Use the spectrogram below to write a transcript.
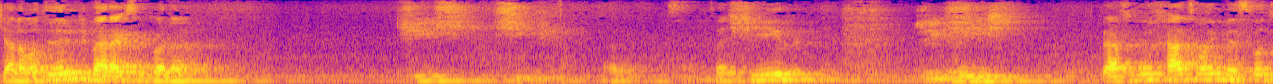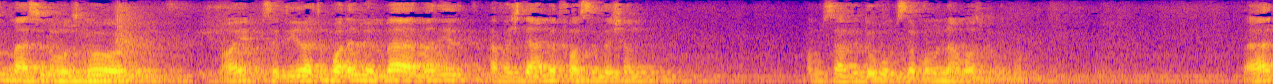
کلماتی داریم که برعکس می‌کنن. کیش شیر. آره. مثلا شیر ریش. رفتیم این ختم های مسکات تو مسجد بزرگ. آقای صدیقی رفتیم بالا منبر. من یه 7 10 متر فاصله داشتم. همون صفحه دوم سوم نماز بودیم بعد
